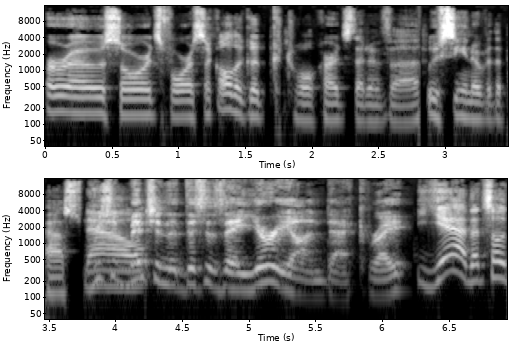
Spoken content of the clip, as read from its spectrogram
uro swords force like all the good control cards that have uh uh, we've seen over the past. Now, we should mention that this is a Yorion deck, right? Yeah, that's a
